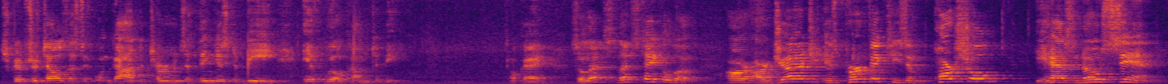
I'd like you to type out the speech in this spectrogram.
Scripture tells us that when God determines a thing is to be, it will come to be. Okay? So let's, let's take a look. Our, our judge is perfect. He's impartial. He has no sin.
